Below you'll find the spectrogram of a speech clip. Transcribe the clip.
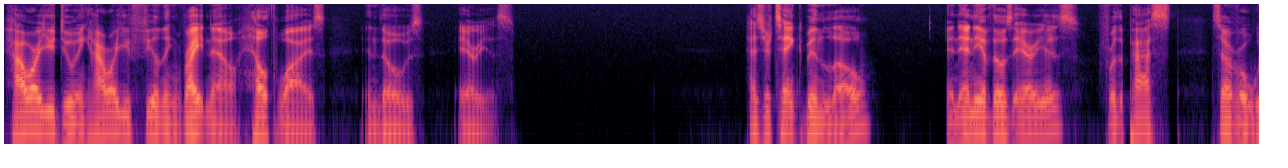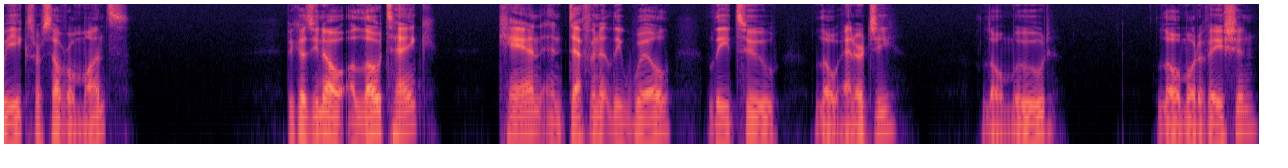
How are you doing? How are you feeling right now, health wise, in those areas? Has your tank been low in any of those areas for the past several weeks or several months? Because you know, a low tank can and definitely will lead to low energy, low mood, low motivation,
